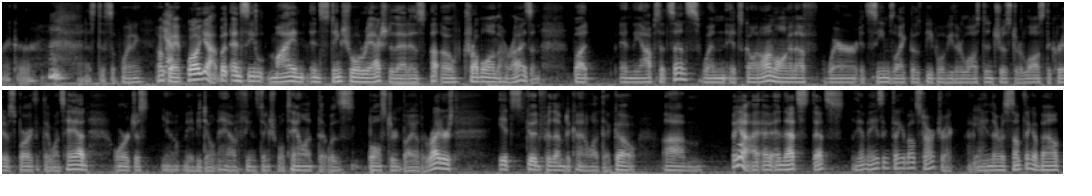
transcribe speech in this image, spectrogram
fricker. that is disappointing. Okay, well, yeah, but and see, my instinctual reaction to that is, uh oh, trouble on the horizon. But in the opposite sense, when it's gone on long enough where it seems like those people have either lost interest or lost the creative spark that they once had, or just, you know, maybe don't have the instinctual talent that was bolstered by other writers, it's good for them to kind of let that go. Um, but yeah, I, I- and that's that's the amazing thing about Star Trek. I Yeah. mean, there was something about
